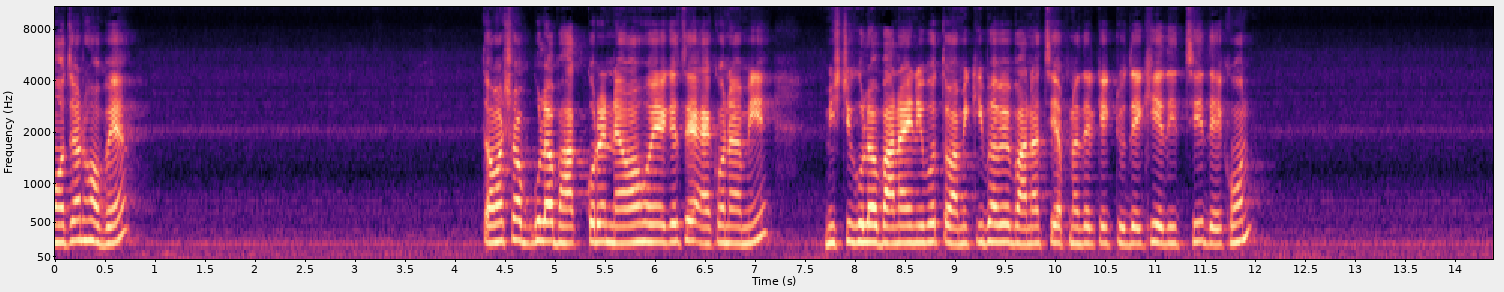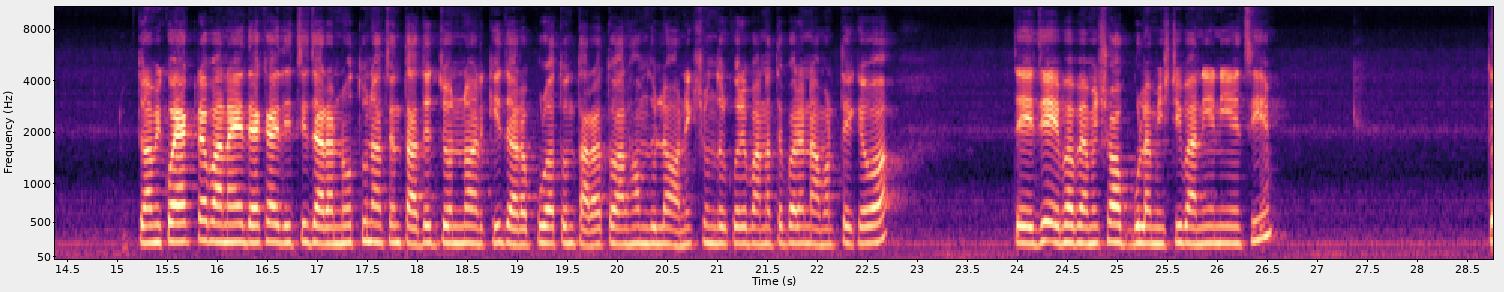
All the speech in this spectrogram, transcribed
মজার হবে। তো আমার সবগুলা ভাগ করে নেওয়া হয়ে গেছে, এখন আমি মিষ্টিগুলো বানায় নিব। তো আমি কীভাবে বানাচ্ছি আপনাদেরকে একটু দেখিয়ে দিচ্ছি, দেখুন। তো আমি কয়েকটা বানায় দেখাই দিচ্ছি, যারা নতুন আছেন তাদের জন্য আর কি, যারা পুরাতন তারা তো আলহামদুলিল্লাহ অনেক সুন্দর করে বানাতে পারেন। আমার থেকেও তো এই যে এভাবে আমি সবগুলা মিষ্টি বানিয়ে নিয়েছি। তো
